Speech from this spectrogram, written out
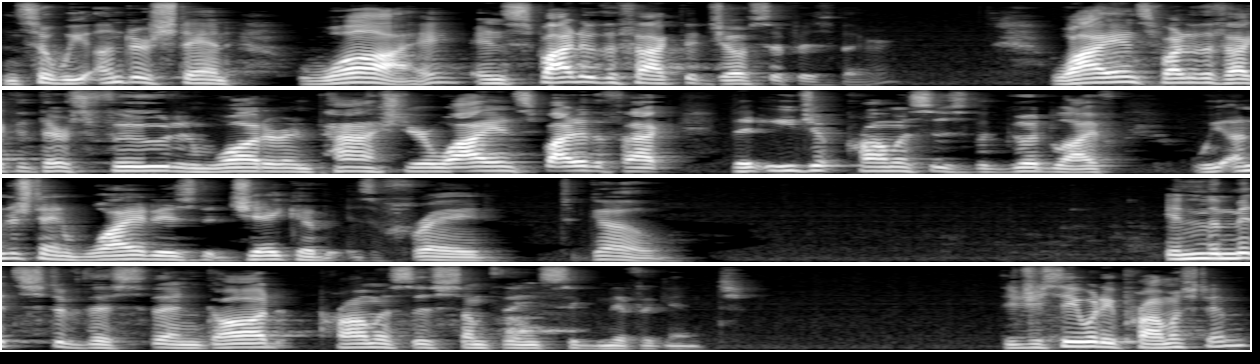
And so we understand why, in spite of the fact that Joseph is there, why, in spite of the fact that there's food and water and pasture, why, in spite of the fact that Egypt promises the good life, we understand why it is that Jacob is afraid to go. In the midst of this, then, God promises something significant. Did you see what he promised him?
